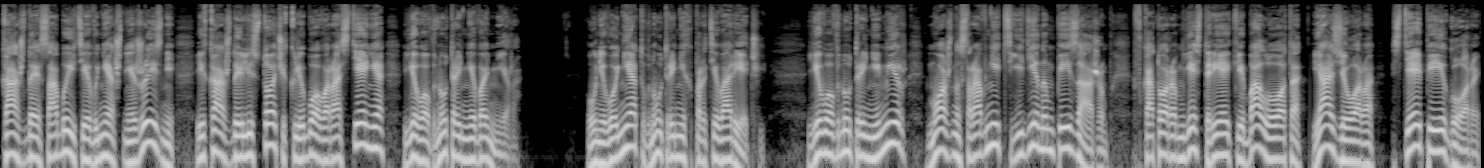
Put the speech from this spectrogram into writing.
каждое событие внешней жизни и каждый листочек любого растения его внутреннего мира. У него нет внутренних противоречий. Его внутренний мир можно сравнить с единым пейзажем, в котором есть реки, болота и озера, степи и горы.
